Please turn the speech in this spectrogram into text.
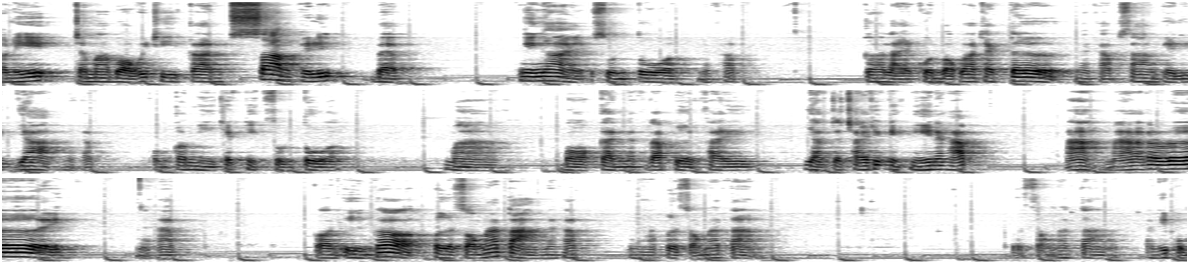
ันนี้จะมาบอกวิธีการสร้างเพลย์ลิสต์แบบง่ายๆส่วนตัวนะครับ ก็หลายคนบอกว่าแท็กเตอร์นะครับสร้างเพลย์ลิสต์ยากนะครับ ผมก็มีเทคนิคส่วนตัวมาบอกกันนะครับเผื่อใครอยากจะใช้เทคนิคนี้นะครับอะมาก็เลยนะครับ ก่อนอื่นก็เปิด 2 หน้าต่างนะครับนะครับเปิด 2 หน้าต่าง เปิด 2 หน้าต่าง อันนี้ผม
